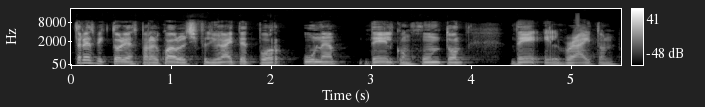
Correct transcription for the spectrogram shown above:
tres victorias para el cuadro del Sheffield United por una del conjunto del el Brighton.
